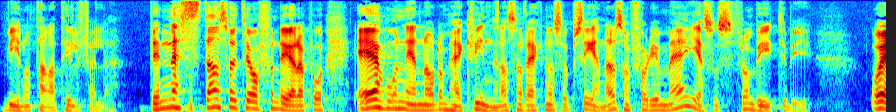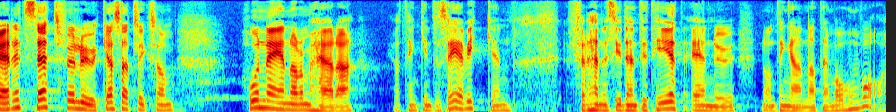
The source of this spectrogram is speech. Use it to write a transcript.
vid något annat tillfälle. Det är nästan så att jag funderar på, är hon en av de här kvinnorna som räknas upp senare, som följer med Jesus från by till by? Och är det ett sätt för Lukas att liksom, hon är en av de här, jag tänker inte säga vilken, för hennes identitet är nu någonting annat än vad hon var.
